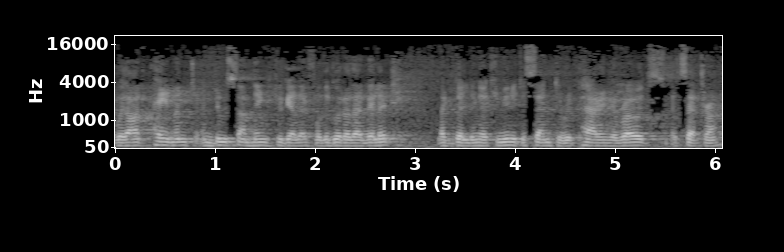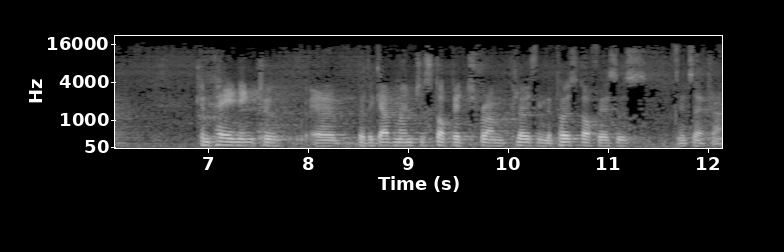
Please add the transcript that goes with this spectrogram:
without payment and do something together for the good of their village, like building a community center, repairing the roads, etc. Campaigning to, uh, with the government to stop it from closing the post offices, etc.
